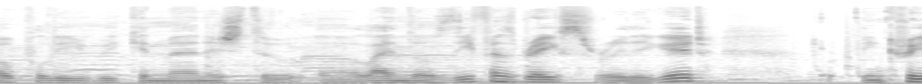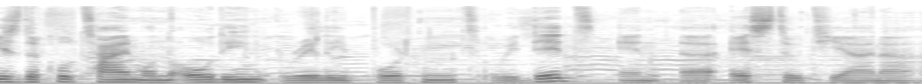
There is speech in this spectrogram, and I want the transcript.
hopefully we can manage to uh, line those defense breaks really good. Increase the cool time on Odin really important we did. And uh, S2 Tiana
